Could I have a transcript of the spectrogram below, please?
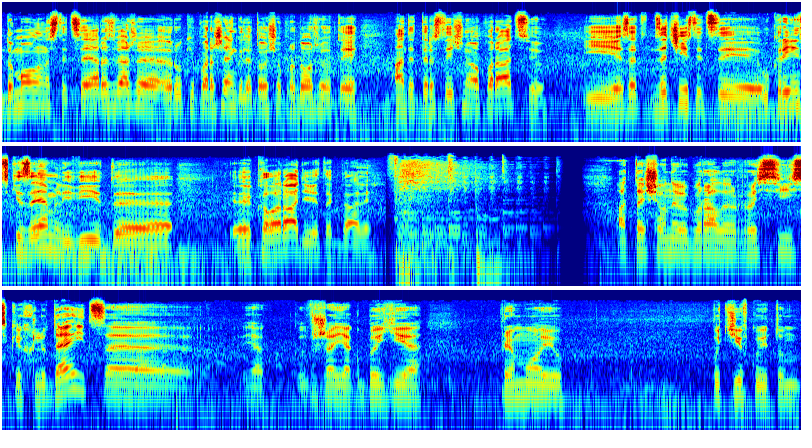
Домовленостей це розв'яже руки Порошенко для того, щоб продовжувати антитерористичну операцію і за- зачистити українські землі від е, е, колорадів і так далі. А те, що вони вибирали російських людей, це як, вже якби є прямою путівкою том-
